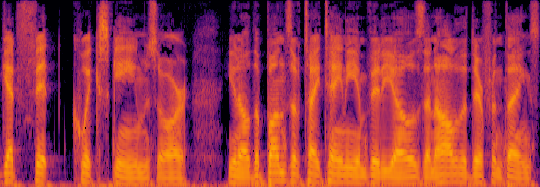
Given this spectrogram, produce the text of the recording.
get fit quick schemes, or you know the buns of titanium videos and all of the different things.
